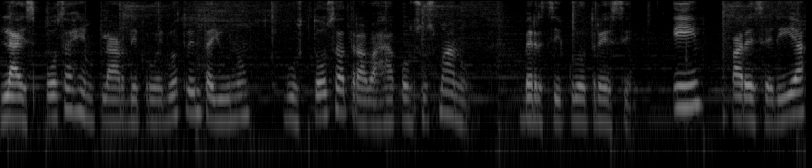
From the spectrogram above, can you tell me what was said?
La esposa ejemplar de Proverbios 31 gustosa trabaja con sus manos. Versículo 13. Y parecería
